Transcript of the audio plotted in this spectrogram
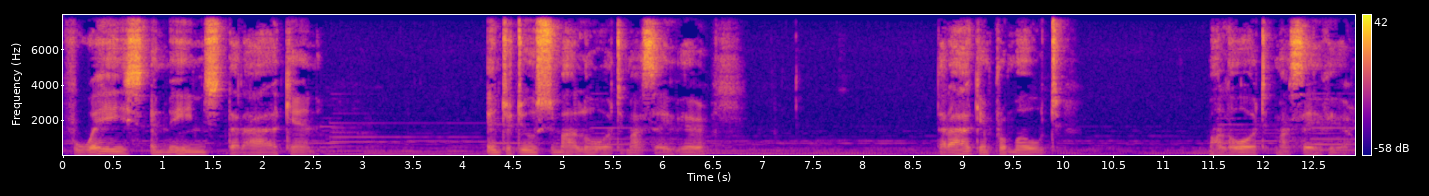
for ways and means that I can introduce my Lord, my Savior, that I can promote my Lord, my Savior,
